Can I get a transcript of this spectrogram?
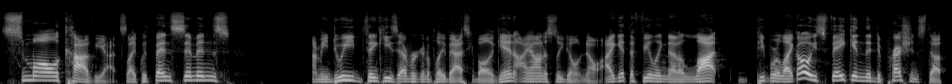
small caveats. Like with Ben Simmons, I mean, do we think he's ever going to play basketball again? I honestly don't know. I get the feeling that a lot people are like, "Oh, he's faking the depression stuff."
